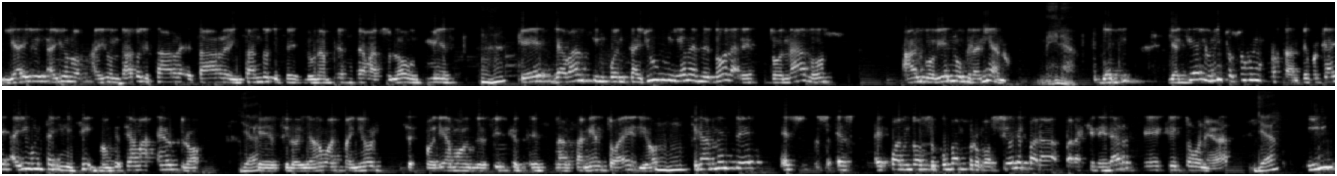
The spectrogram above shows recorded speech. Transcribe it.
Y hay, hay, uno, hay un dato que estaba, estaba revisando que se- de una empresa que se llama Slowsmith, que ya van 51 millones de dólares donados al gobierno ucraniano. Mira. Y aquí, y aquí hay un hito súper importante, porque hay, hay un tecnicismo que se llama airdrop, que si lo llamamos en español podríamos decir que es lanzamiento aéreo. Finalmente es, es, es cuando se ocupan promociones para, para generar eh, criptomonedas. ¿Ya? Y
